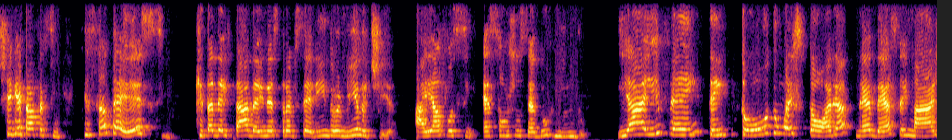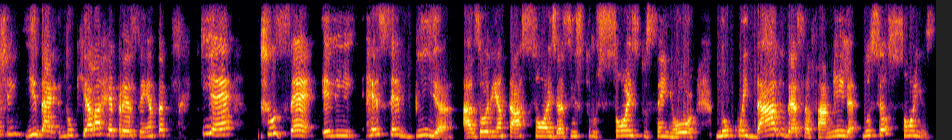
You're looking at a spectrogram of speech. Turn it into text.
cheguei para ela e falei assim: que santo é esse que está deitado aí nesse travesseirinho dormindo, tia? Aí ela falou assim: é São José dormindo. E aí vem, tem toda uma história né, dessa imagem e da, do que ela representa, que é José, ele recebia as orientações, as instruções do Senhor no cuidado dessa família nos seus sonhos.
